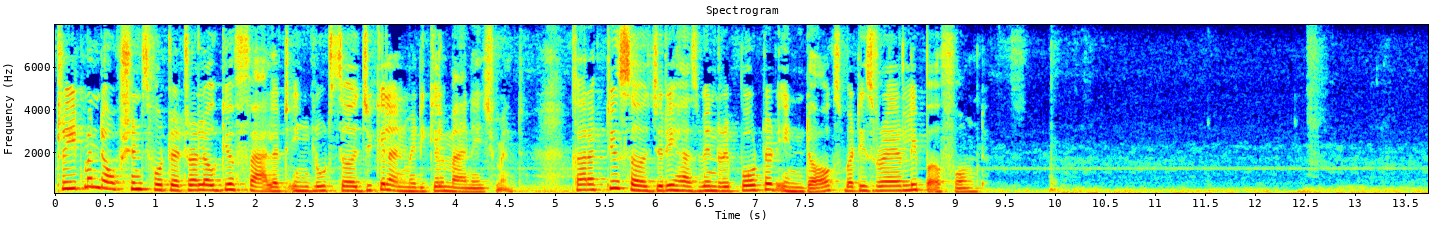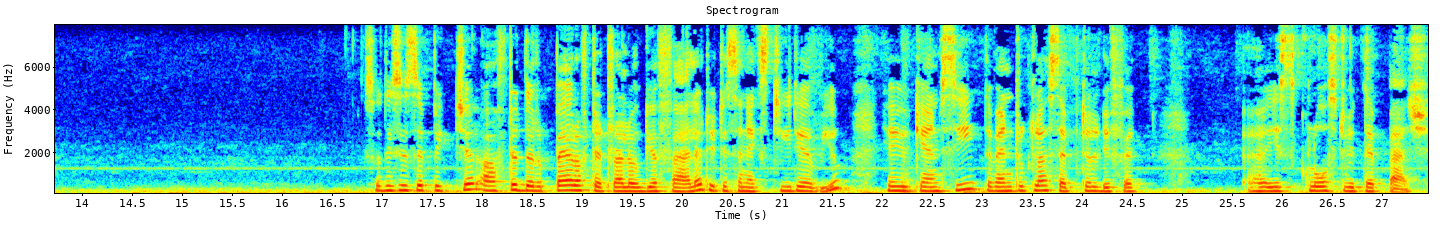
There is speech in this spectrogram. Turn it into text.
Treatment options for tetralogy of Fallot include surgical and medical management. Corrective surgery has been reported in dogs but is rarely performed. So this is a picture after the repair of tetralogy of Fallot. It is an exterior view. Here you can see the ventricular septal defect uh, is closed with a patch.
